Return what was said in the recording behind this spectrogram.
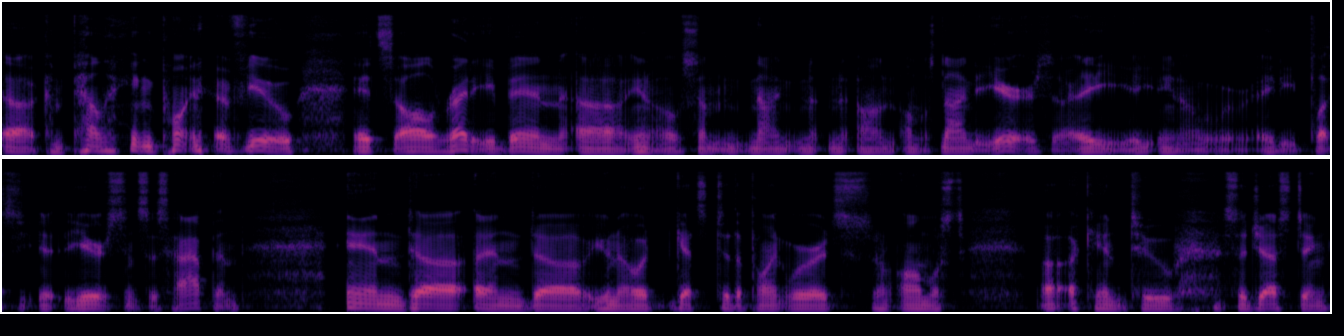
uh, compelling point of view, it's already been uh, you know some nine on almost ninety years, eighty you know eighty plus years since this happened, and uh, and uh, you know it gets to the point where it's almost uh, akin to suggesting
